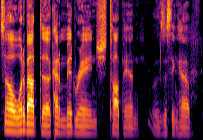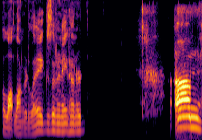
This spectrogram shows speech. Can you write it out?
So, what about uh, kind of mid range, top end? Does this thing have a lot longer legs than an 800? Um,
